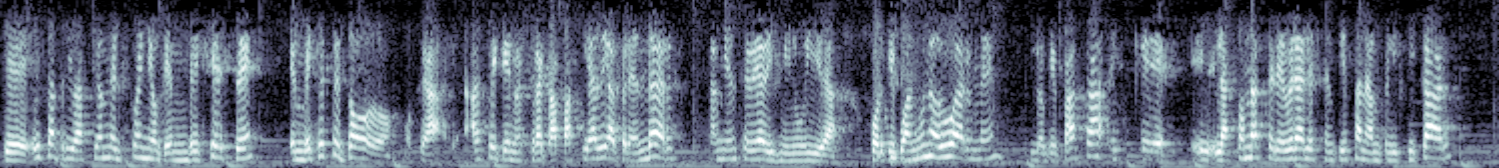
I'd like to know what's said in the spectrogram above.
que esa privación del sueño que envejece, envejece todo, o sea, hace que nuestra capacidad de aprender también se vea disminuida, porque cuando uno duerme, lo que pasa es que eh, las ondas cerebrales se empiezan a amplificar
